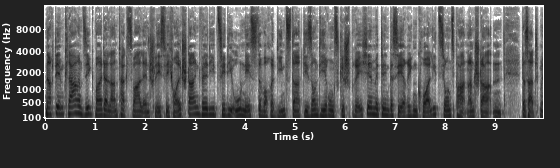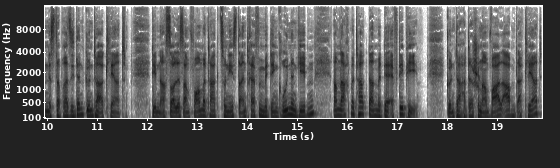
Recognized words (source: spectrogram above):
Nach dem klaren Sieg bei der Landtagswahl in Schleswig-Holstein will die CDU nächste Woche Dienstag die Sondierungsgespräche mit den bisherigen Koalitionspartnern starten. Das hat Ministerpräsident Günther erklärt. Demnach soll es am Vormittag zunächst ein Treffen mit den Grünen geben, am Nachmittag dann mit der FDP. Günther hatte schon am Wahlabend erklärt,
